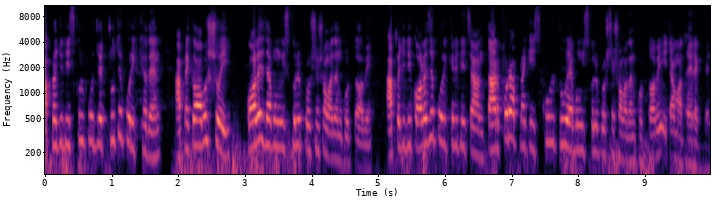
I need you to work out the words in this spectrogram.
আপনার যদি স্কুল পর্যায়ে টুতে পরীক্ষা দেন, আপনাকে অবশ্যই কলেজ এবং স্কুলের প্রশ্ন সমাধান করতে হবে। আপনি যদি কলেজে পরীক্ষা দিতে চান, তারপর আপনাকে স্কুল টু এবং স্কুলের প্রশ্ন সমাধান করতে হবে, এটা মাথায় রাখবেন।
